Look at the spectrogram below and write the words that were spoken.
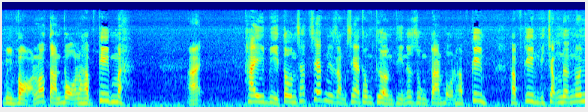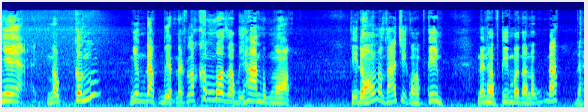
Vì vỏ nó toàn bộ là hợp kim mà. Đấy. Thay vì tôn sắt xếp như dòng xe thông thường Thì nó dùng toàn bộ là hợp kim. Hợp kim thì trọng lượng nó nhẹ, Nó cứng, Nhưng đặc biệt là nó không bao giờ bị han mục mọt. Thì đó là giá trị của hợp kim. Nên hợp kim bao giờ nó cũng đắt. Đây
